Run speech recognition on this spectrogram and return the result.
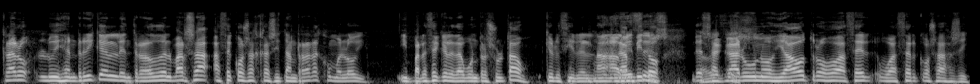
claro, Luis Enrique, el entrenador del Barça, hace cosas casi tan raras como el hoy. Y parece que le da buen resultado. Quiero decir, en el, A- a el ámbito veces, de a sacar veces. unos y a otros o hacer, o hacer cosas así.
